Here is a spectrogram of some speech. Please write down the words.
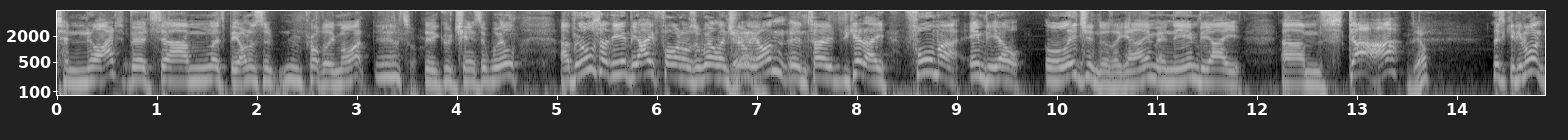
tonight, but um, let's be honest, it probably might. Yeah, that's all right. There's a good chance it will. Uh, but also the NBA finals are well and truly Yeah. on, and so to get a former NBL legend of the game and the NBA um, star, Yep. let's get him on.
